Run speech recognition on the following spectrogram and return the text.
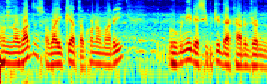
ধন্যবাদ সবাইকে এতক্ষণ আমার এই ঘুগনি রেসিপিটি দেখার জন্য।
